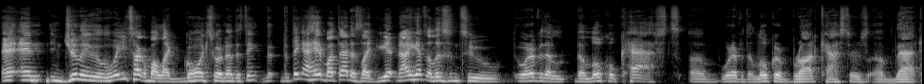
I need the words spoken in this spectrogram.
And, and Julian, the way you talk about like going to another thing, the, the thing I hate about that is like you get, now you have to listen to whatever the the local casts of whatever the local broadcasters of that.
